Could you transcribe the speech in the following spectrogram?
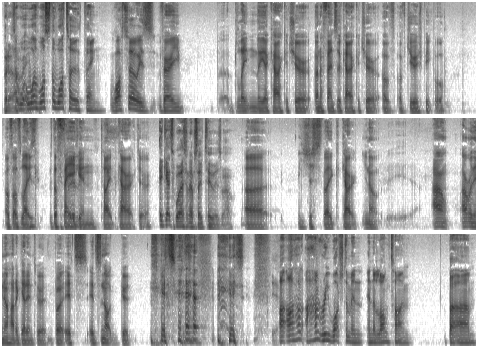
Put it So that way. wha- what's the Watto thing? Watto is very uh, blatantly a caricature, an offensive caricature of, of Jewish people, of of like Is- the Fagin type character. it gets worse in episode two as well. Uh, he's just like character. You know, I don't I don't really know how to get into it, but it's it's not good. it's, it's I, I, ha- I haven't rewatched them in, in a long time, but um,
